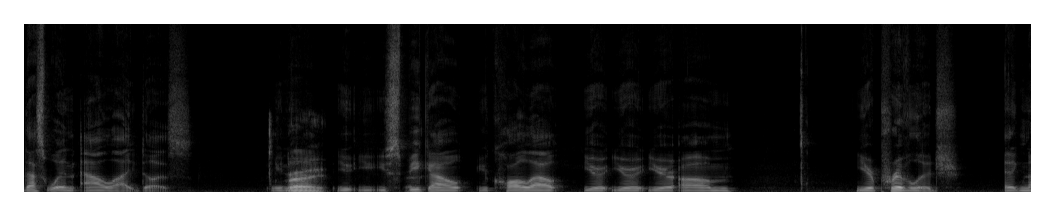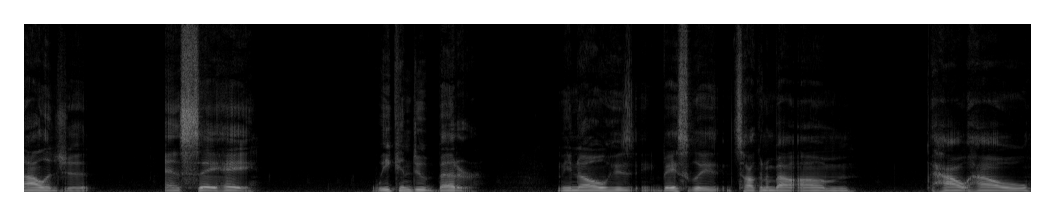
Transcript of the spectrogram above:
that's what an ally does. You know, right. you, you, you speak right. out, you call out your your your um your privilege, acknowledge it, and say, hey, we can do better. You know, he's basically talking about um how how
